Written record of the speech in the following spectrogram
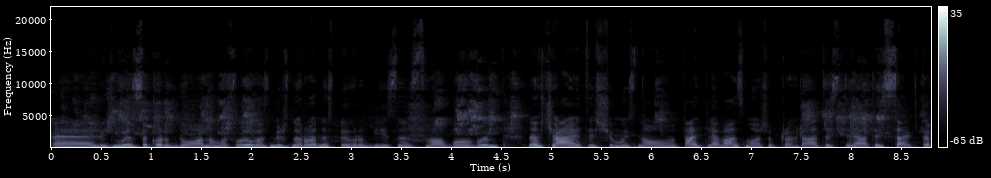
е, людьми з-за кордону, можливо, у вас міжнародне співробітництво, або ви навчаєтесь чомусь новому. Так для вас може програтись дев'ятий сектор.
